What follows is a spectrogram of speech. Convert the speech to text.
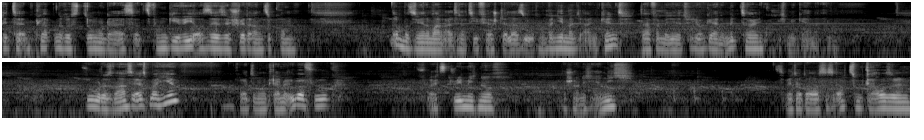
Ritter in Plattenrüstung und da ist jetzt vom GW auch sehr, sehr schwer dran zu kommen. Da muss ich mir nochmal einen Alternativhersteller suchen. Wenn jemand einen kennt, darf er mir die natürlich auch gerne mitteilen, gucke ich mir gerne an. So, das war es erstmal hier. Heute nur ein kleiner Überflug. Vielleicht streame ich noch, wahrscheinlich eher nicht. Das Wetter draußen ist auch zum Grauseln.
